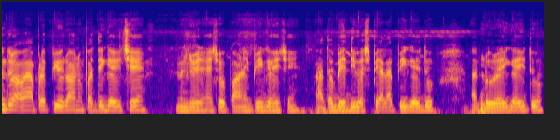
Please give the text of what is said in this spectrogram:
મિત્રો, હવે આપણે પીવડાવવાનું પતી ગયું છે. જોઈ રહ્યા છો, પાણી પી ગયું છે. આ તો બે દિવસ પહેલાં પી ગયું હતું. આટલું રહી ગયું હતું.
